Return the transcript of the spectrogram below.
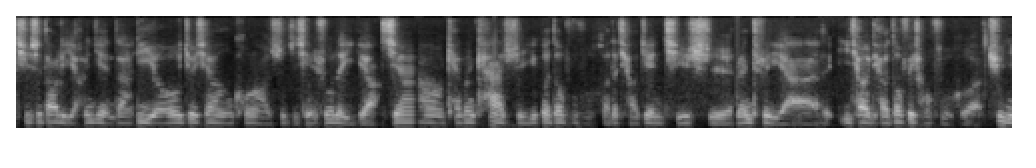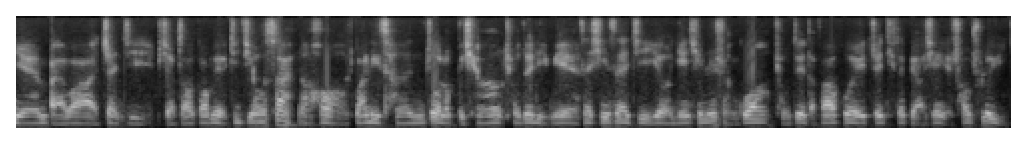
其实道理也很简单，理由就像孔老师之前说的一样，像 Kevin Cash 一个都不符合的条件，其实 Renteria 一条一条都非常符合。去年白袜战绩比较糟糕，没有进季后赛，然后管理层做了补强，球队里面在新赛季也有年轻人闪光，球队的发挥整体的表现也超出了预期，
